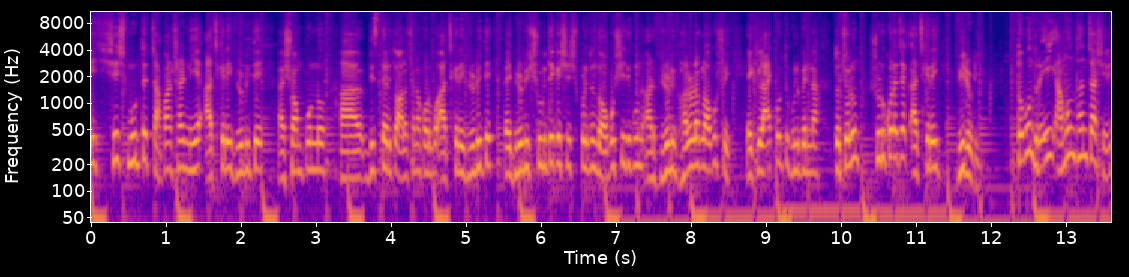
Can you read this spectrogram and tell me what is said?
এই শেষ মুহূর্তের চাপান সার নিয়ে আজকের এই ভিডিওটিতে সম্পূর্ণ বিস্তারিত আলোচনা করব আজকের এই ভিডিওটিতে তাই ভিডিওটি শুরু থেকে শেষ পর্যন্ত অবশ্যই দেখুন, আর ভিডিওটি ভালো লাগলে অবশ্যই একটি লাইক করতে ভুলবেন না। তো চলুন শুরু করা যাক আজকের এই ভিডিওটি। তো বন্ধুরা, এই আমন ধান চাষের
